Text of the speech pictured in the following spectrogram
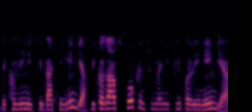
the community back Yeah. in India because I've spoken to many people in India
